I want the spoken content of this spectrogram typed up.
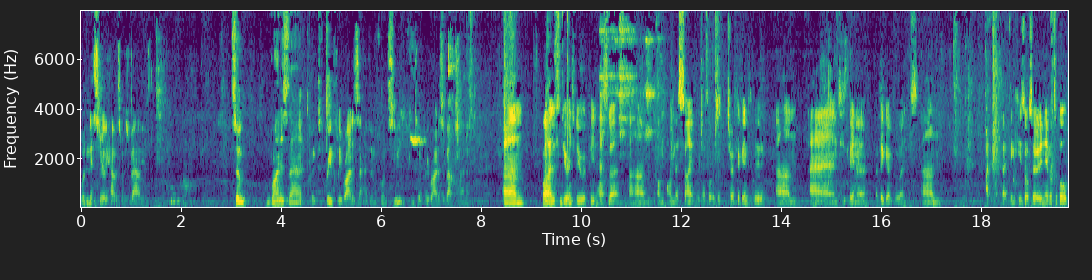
wouldn't necessarily have as much value. So, writers that, quick, just briefly, writers that have influenced you, contemporary writers about China. Um, well, I listened to your interview with Pete Hessler um, on, on this site, which I thought was a terrific interview, um, and he's been a, a big influence. Um, I, I think he's also inimitable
